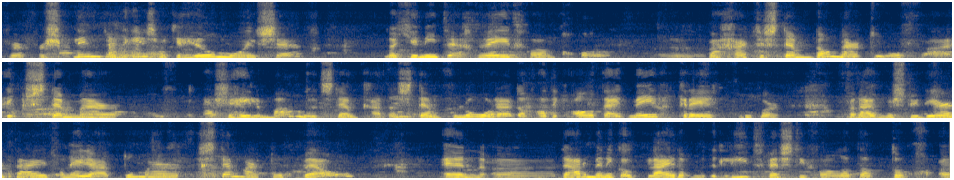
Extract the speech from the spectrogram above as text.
ver, versplinterd is, wat je heel mooi zegt. Dat je niet echt weet van, goh, uh, waar gaat je stem dan naartoe? Of ik stem maar als je helemaal niet stemt, gaat een stem verloren. Dat had ik altijd meegekregen vroeger vanuit mijn studeertijd. Van nee, ja, doe maar, stem maar toch wel. En uh, daarom ben ik ook blij dat met het Lead Festival dat, dat toch uh,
